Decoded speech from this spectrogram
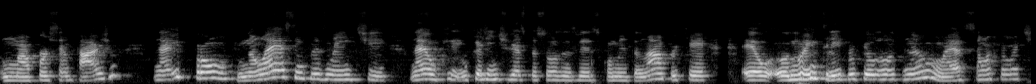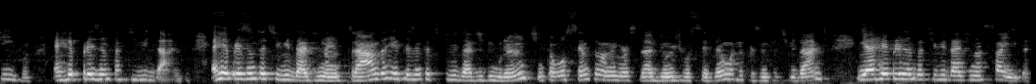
uma porcentagem, né? E pronto, não é simplesmente, né? O que, o que a gente vê as pessoas às vezes comentando, ah, porque eu, eu não entrei porque eu não. Não, é ação afirmativa, é representatividade. É representatividade na entrada, representatividade durante. Então, você entra na universidade hoje, você vê uma representatividade, e a representatividade na saída.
